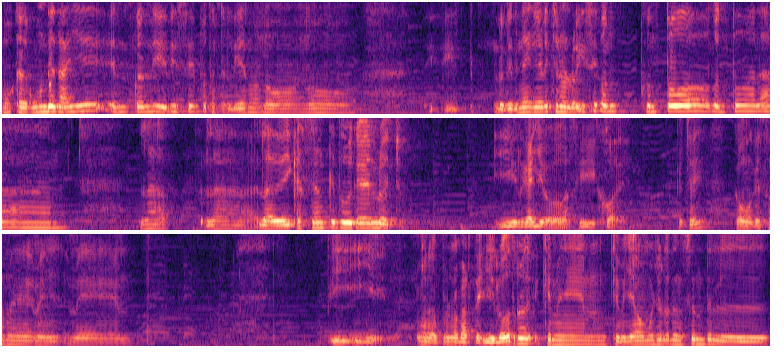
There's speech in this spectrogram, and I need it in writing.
busca algún detalle en el cual di- dice, pues en realidad no, no, no, y- y lo que tenía que haber hecho no lo hice con, con todo, con toda la, la, la, la dedicación que tuve que haberlo hecho. Y el gallo así jode, ¿cachai? Como que eso me, me, me- y, y, bueno, por una parte. Y lo otro que me, que me llama mucho la atención del.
